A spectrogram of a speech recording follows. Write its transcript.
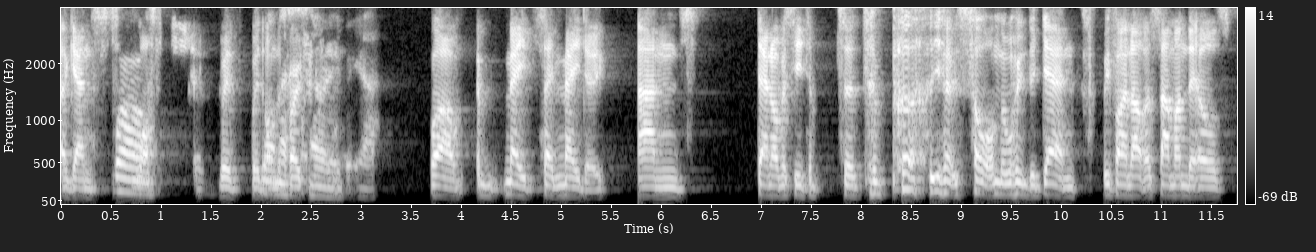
against well, with with on the. But yeah. Well, may say may do, and then obviously to, to to put you know salt on the wound again, we find out that Sam Underhill's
